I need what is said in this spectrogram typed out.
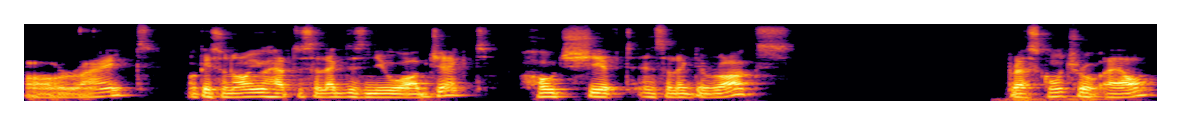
All right. Okay, so now you have to select this new object, hold shift and select the rocks, press Ctrl L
